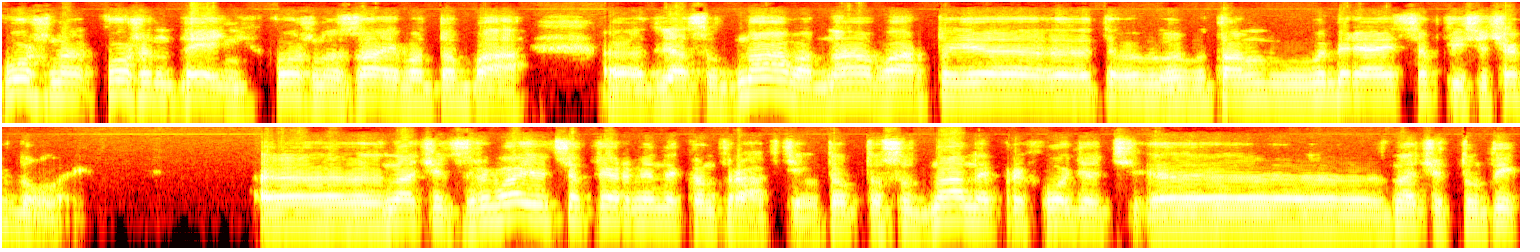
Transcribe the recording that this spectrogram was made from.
кожна, кожен день, кожна зайва доба для судна вона вартує е, там виміряється в тисячах доларів. Е, значить, зриваються терміни контрактів, тобто судна не приходять, е, значить, туди,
